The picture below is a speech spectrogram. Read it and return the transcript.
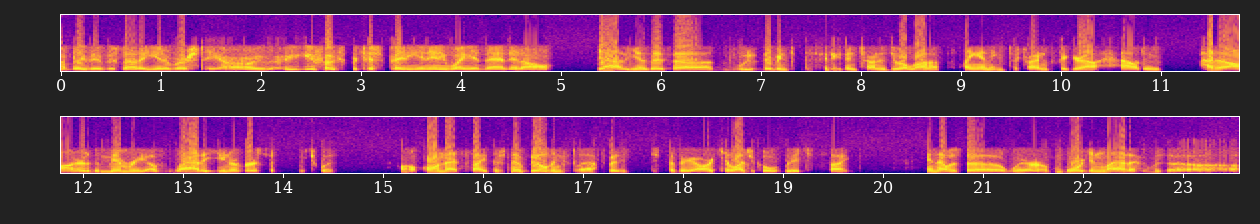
I believe it was Latta University. Are, are, you folks participating in any way in that at all? Yeah, you know, there's uh, they've been the city's been trying to do a lot of planning to try and figure out how to how to honor the memory of Latta University, which was uh, on that site. There's no buildings left, but it's just a very archaeological rich site and that was uh, where Morgan Latta, who was a, a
